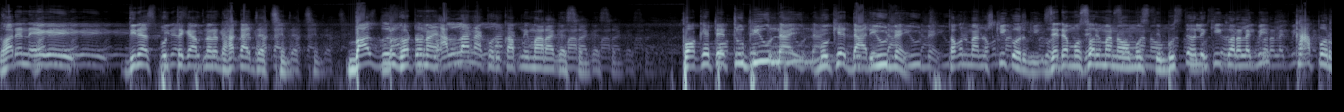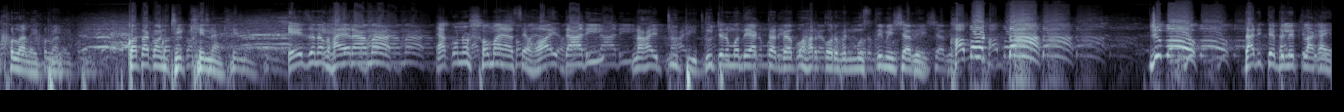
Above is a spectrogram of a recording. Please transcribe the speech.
ধরেন দিনাজপুর থেকে আপনারা ঢাকায় যাচ্ছেন। বাস দুর্ঘটনায় আল্লাহ না করুক আপনি মারা গেছেন। পকেটে টুপিও নাই মুখে দাড়িও নাই। তখন মানুষ কি করবি? যেটা মুসলমান অমুসলিম বুঝতে হলে কি করা লাগবে? কাপড় খোলা লাগবে। কথা কোন ঠিক কিনা? এই জন্য ভাইরা আমার এখনও সময় আছে হয় দাড়ি না হয় টুপি। দুইটার মধ্যে একটার ব্যবহার করবেন মুসলিম হিসাবে। খবরদার! যুবক! দাড়িতে ব্লেড লাগাই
